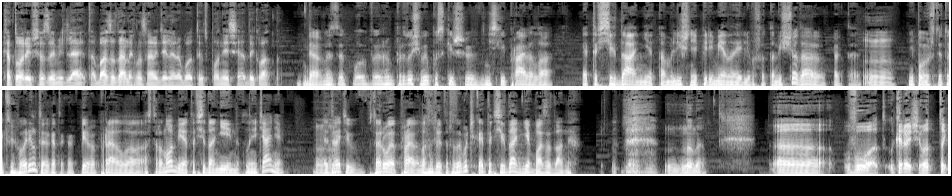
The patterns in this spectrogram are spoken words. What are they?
который все замедляет, а база данных на самом деле работает вполне себе адекватно. Да, мы в предыдущем выпуске внесли правила это всегда не там лишняя перемена или что-то там еще, да, как-то. Mm. Не помню, что я точно говорил, это, это как первое правило астрономии, это всегда не инопланетяне. Uh-huh. Это, давайте, второе правило разработчика, это всегда не база данных. Ну да. Uh, вот. Короче, вот так,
